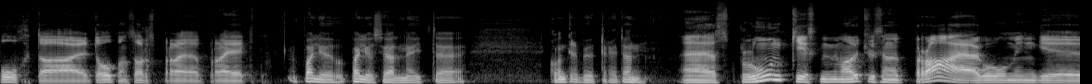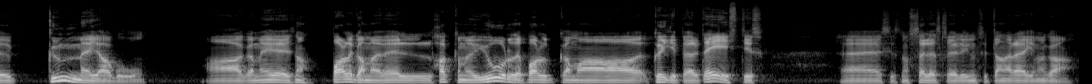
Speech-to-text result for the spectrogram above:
puhtalt open source projekti. palju, palju seal neid contributor eid on? Äh, Splunkist ma ütleksin, et praegu mingi kümme jagu. aga meie noh, palgame veel, hakkame juurde palkama kõigepealt Eestis. Eh, siis noh, sellest veel ilmselt täna räägime ka, siis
